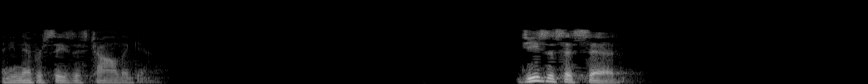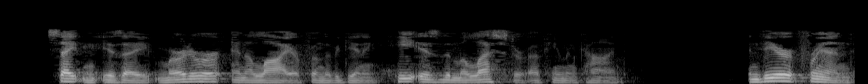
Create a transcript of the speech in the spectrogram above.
and he never sees his child again. Jesus has said, Satan is a murderer and a liar from the beginning. He is the molester of humankind. And dear friend,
